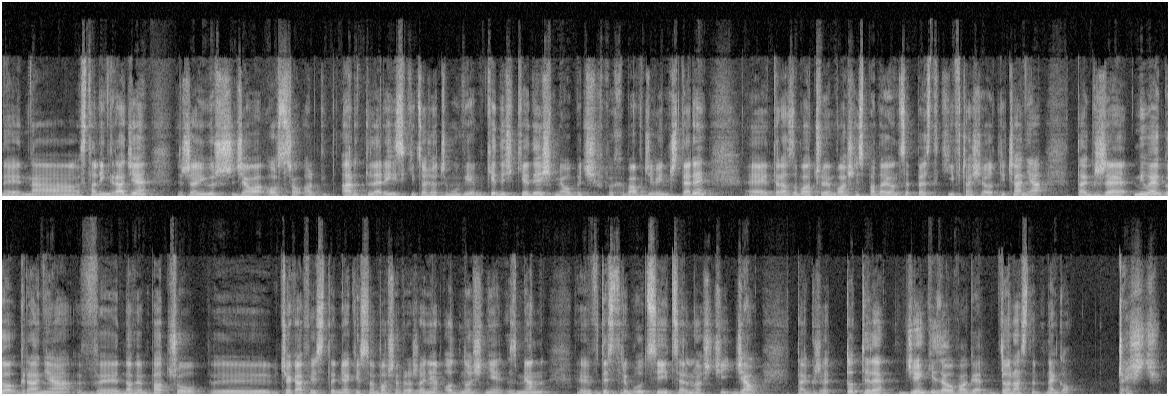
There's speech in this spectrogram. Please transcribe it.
e, na Stalingradzie, że już działa ostrzał art- artyleryjski, coś o czym mówiłem kiedyś, kiedyś. Miało być ch- chyba w 9.4. E, Teraz zobaczyłem właśnie spadające pestki w czasie odliczania. Także miłego grania w nowym patchu. Y, Ciekaw jestem, jakie są Wasze wrażenia odnośnie zmian w dystrybucji celności dział. Także to tyle. Dzięki za uwagę. Do następnego. Cześć.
